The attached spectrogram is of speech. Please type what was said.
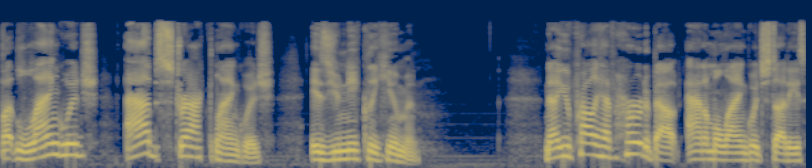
But language, abstract language, is uniquely human. Now, you probably have heard about animal language studies,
